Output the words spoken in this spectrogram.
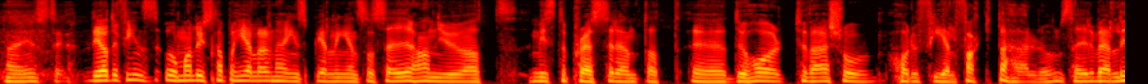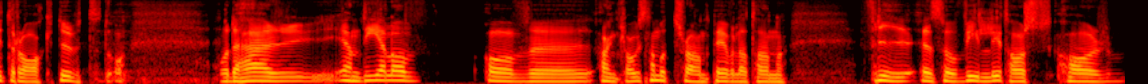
Nej, just det. Ja, det finns, om man lyssnar på hela den här inspelningen så säger han ju att Mr President att eh, du har tyvärr så har du fel fakta här. De säger det väldigt rakt ut då. Och det här, en del av, av eh, anklagelserna mot Trump är väl att han fri, alltså villigt har, har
